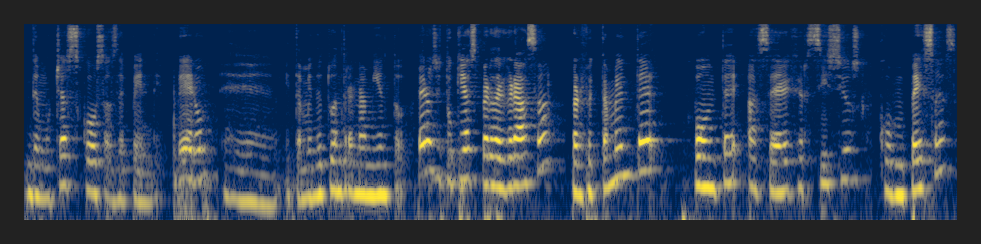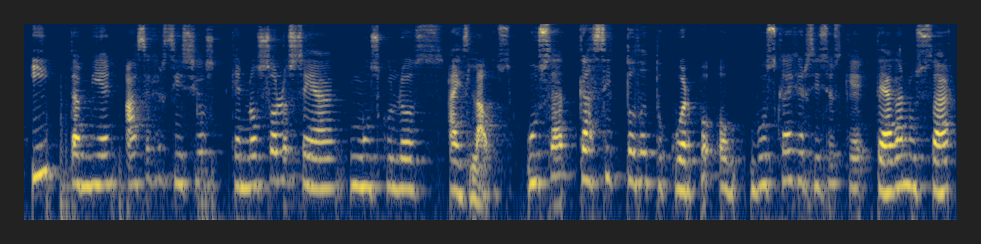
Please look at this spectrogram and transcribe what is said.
de muchas cosas depende, pero eh, y también de tu entrenamiento. Pero si tú quieres perder grasa, perfectamente ponte a hacer ejercicios con pesas y también haz ejercicios que no solo sean músculos aislados. Usa casi todo tu cuerpo o busca ejercicios que te hagan usar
